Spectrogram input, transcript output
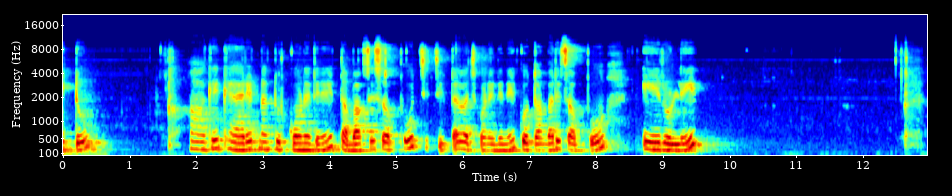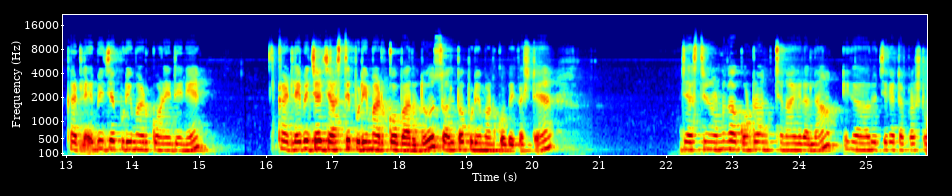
ಇಟ್ಟು ಹಾಗೆ ಕ್ಯಾರೆಟ್ ನಾನು ತುರ್ಕೊಂಡಿದ್ದೀನಿ. ತಬಾಕ್ಸಿ ಸೊಪ್ಪು ಚಿಕ್ಕ ಚಿಕ್ಕದಾಗಿ ಹಚ್ಕೊಂಡಿದ್ದೀನಿ. ಕೊತ್ತಂಬರಿ ಸೊಪ್ಪು, ಈರುಳ್ಳಿ ಕಡಲೆ ಬೀಜ ಪುಡಿ ಮಾಡ್ಕೊಂಡಿದ್ದೀನಿ. ಕಡಲೆ ಬೀಜ ಜಾಸ್ತಿ ಪುಡಿ ಮಾಡ್ಕೋಬಾರ್ದು, ಸ್ವಲ್ಪ ಪುಡಿ ಮಾಡ್ಕೋಬೇಕಷ್ಟೆ. ಜಾಸ್ತಿ ನುಣ್ಣಗೆ ಹಾಕ್ಕೊಂಡ್ರೆ ಒಂದು ಚೆನ್ನಾಗಿರಲ್ಲ. ಈಗ ರುಚಿಗೆ ತಕ್ಕಷ್ಟು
